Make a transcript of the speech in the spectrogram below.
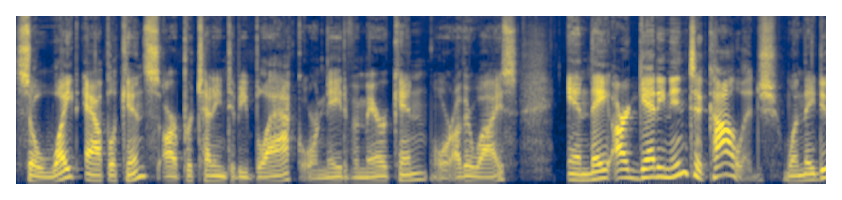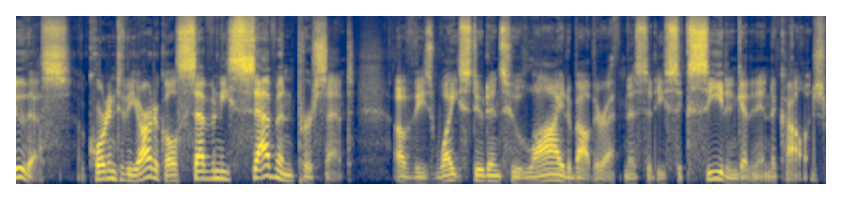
So, white applicants are pretending to be black or Native American or otherwise, and they are getting into college when they do this. According to the article, 77% of these white students who lied about their ethnicity succeed in getting into college.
